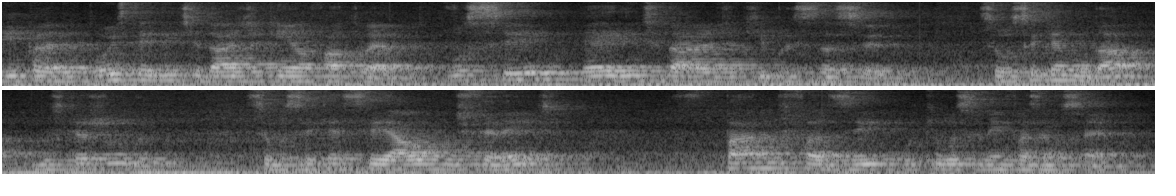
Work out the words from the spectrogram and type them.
e para depois ter a identidade de quem ela fato é. Você é a identidade que precisa ser. Se você quer mudar, busque ajuda. Se você quer ser algo diferente, para de fazer o que você vem fazendo sempre.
